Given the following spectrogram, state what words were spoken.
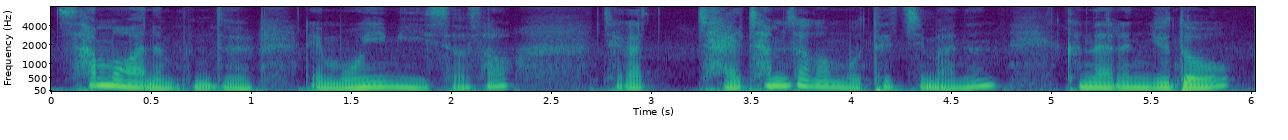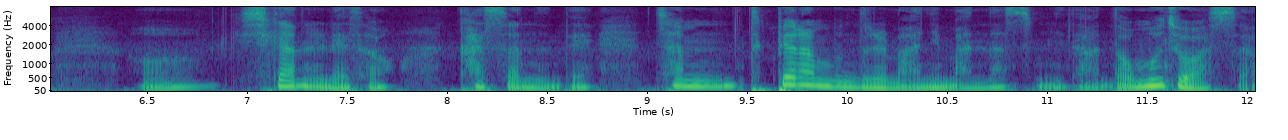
사모하는 분들의 모임이 있어서 제가 잘 참석은 못했지만은 그날은 유독 어, 시간을 내서 갔었는데 참 특별한 분들을 많이 만났습니다. 너무 좋았어요.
